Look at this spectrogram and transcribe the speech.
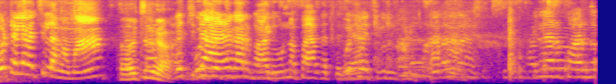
பொட்டெல்லாம் வச்சிடலாமாம்மா? வச்சிருங்க. வச்சுட்டு அழகா இருக்கும். அது எல்லாரும் பாருங்க.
